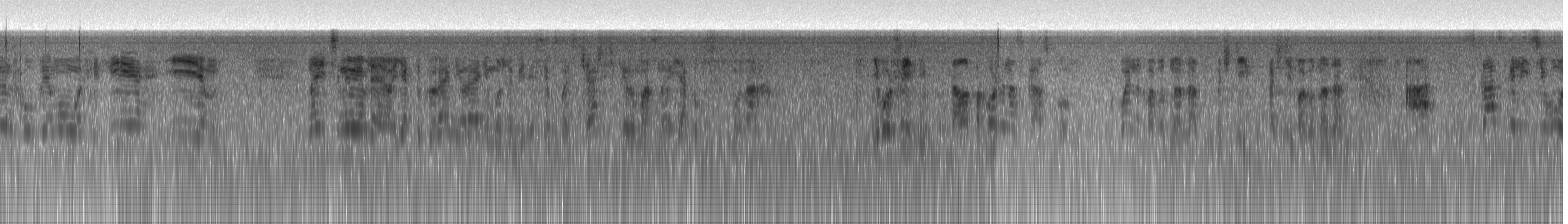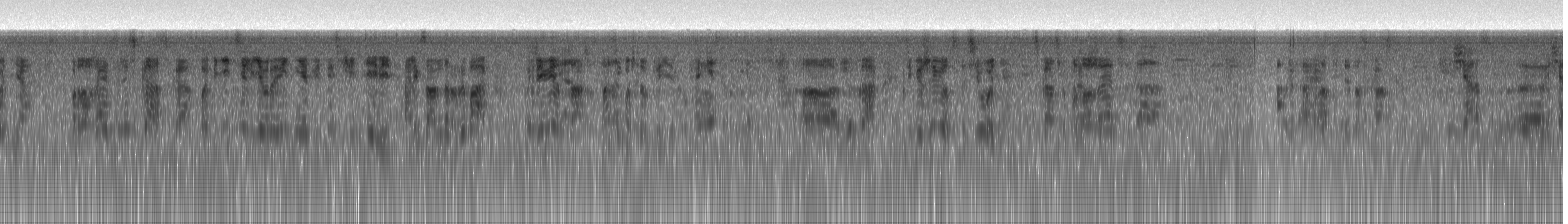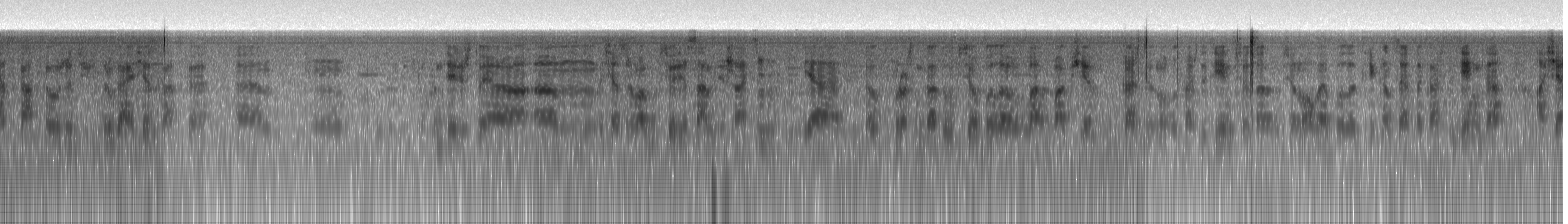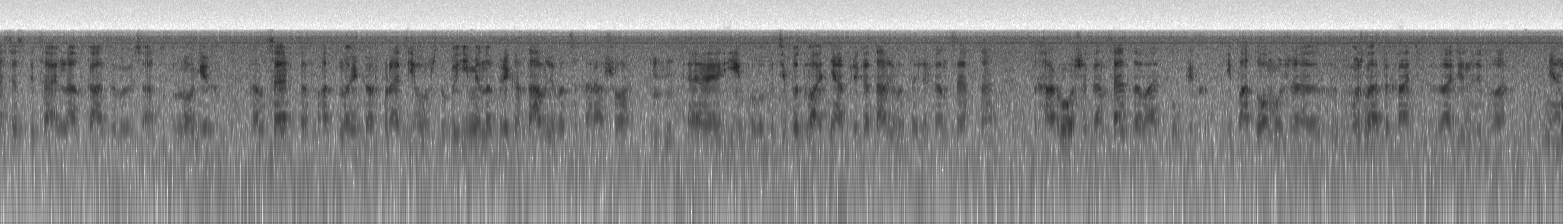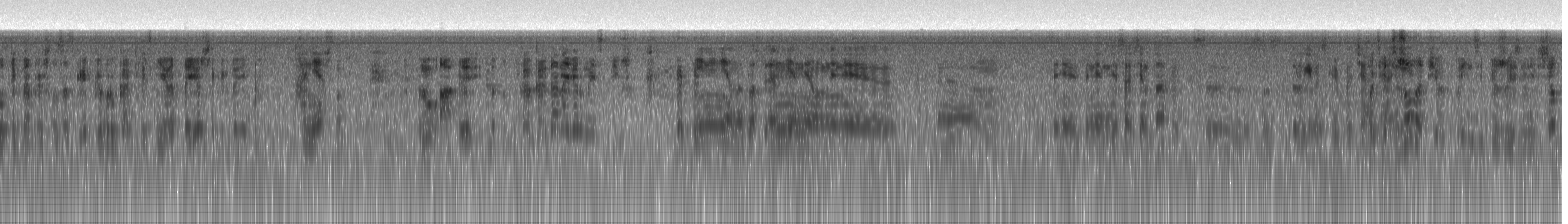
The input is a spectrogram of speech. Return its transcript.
один у прямому ефірі і навіть не уявляю, як такою ранньою ранню може обійтися без чашечки ароматної Якобс Монарх. Его жизнь стала похожа на сказку буквально два года назад, почти, почти два года назад. А сказка ли сегодня? Продолжается ли сказка? Победитель Евровидения 2009 Александр Рыбак. Привет, Саша. Спасибо, что приехал. Конечно, нет. А, ну как, тебе живется сегодня? Сказка продолжается? Да. А какая это сказка? Сейчас, э, сейчас сказка уже чуть-чуть другая. Сейчас сказка э, м, в том деле, что я эм, сейчас уже могу все сам решать. Мгм. Я э, в прошлом году все было во- вообще каждый ну, каждый день все все новое было, три концерта каждый день, да. А сейчас я специально отказываюсь от многих концертов, от многих корпоративов, чтобы именно приготавливаться хорошо. Мгм. Э, и э, типа два дня приготавливаться для концерта, хороший концерт давать публику, и потом уже можно отдыхать один или два дня. Вот нам пришел со скрипкой в руках, ты с ней расстаешься когда-нибудь? Конечно. Ну, а э, когда, наверное, спишь? Не-не-не, ну господи, не, не, у меня не, эм, это, не, это не, не совсем так, как с, с- с другими скрипачами. У тебя Они- тяжелая вообще, в принципе, жизнь? Все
